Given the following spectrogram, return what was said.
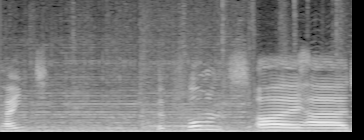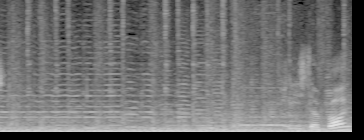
paint. The performance I had. Please stand by.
